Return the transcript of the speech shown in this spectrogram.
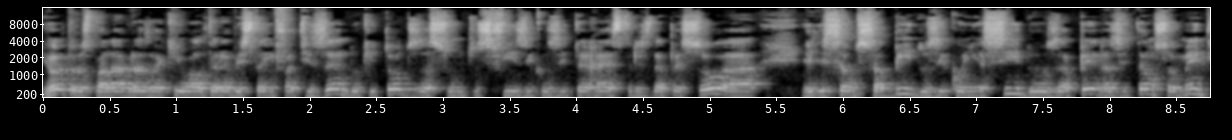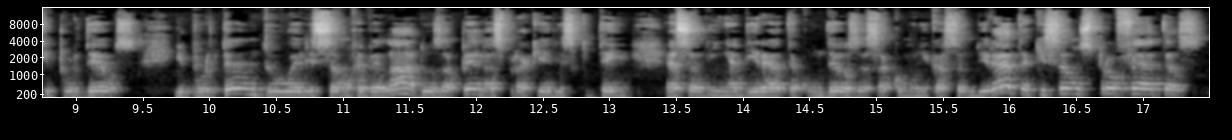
Em outras palavras, aqui o Alter está enfatizando que todos os assuntos físicos e terrestres da pessoa, eles são sabidos e conhecidos apenas e tão somente por Deus, e portanto eles são revelados apenas para aqueles que têm essa linha direta com Deus, essa comunicação direta, que são os profetas.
